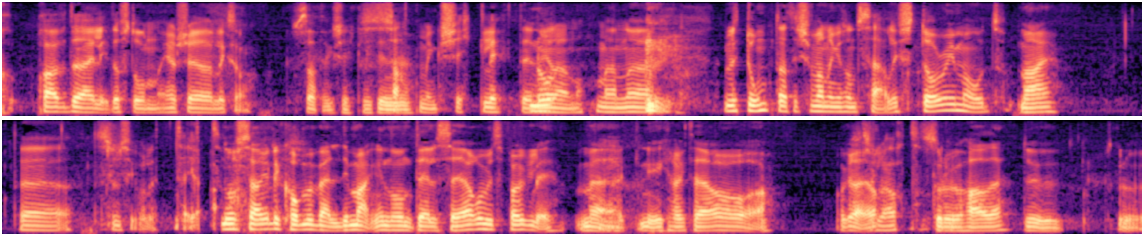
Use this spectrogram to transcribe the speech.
pr- Prøvd det en liten stund. Jeg har ikke liksom Satt skikkelig satt meg skikkelig inn i det ennå. Men det er litt dumt at det ikke var noe sånn særlig story mode. Nei. Det, det syns jeg var litt teit. Nå ser jeg det kommer veldig mange noen DLC-er ut, selvfølgelig, med nye karakterer og, og greier. Så klart. Skal du ha det? Du, skal du,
